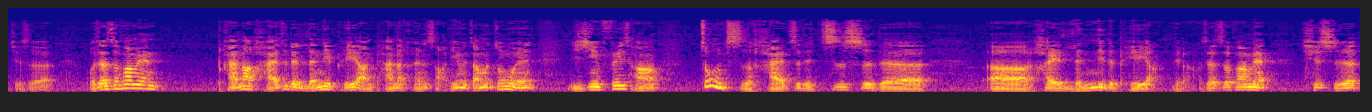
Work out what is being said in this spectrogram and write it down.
就是我在这方面谈到孩子的能力培养谈的很少，因为咱们中国人已经非常重视孩子的知识的。呃，还有能力的培养，对吧？在这方面，其实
